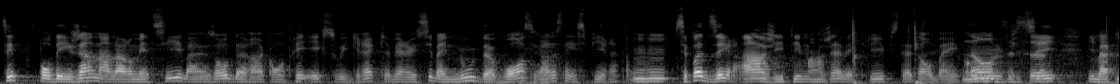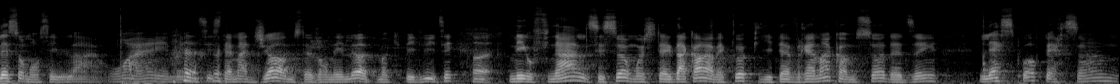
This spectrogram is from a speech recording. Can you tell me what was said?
Tu sais, pour des gens dans leur métier, ben, eux autres, de rencontrer X ou Y qui a bien réussi, ben, nous, de voir ces gens-là, c'est inspirant. Mhm. C'est pas de dire Ah, j'ai été manger avec lui, puis c'était donc ben cool. Non, tu ça. il m'appelait sur mon cellulaire. Ouais, mais tu sais, c'était ma job cette journée-là de m'occuper de lui, tu sais. Ouais. Mais au final, c'est ça. Moi, j'étais d'accord avec toi, puis il était vraiment comme ça de dire laisse pas personne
